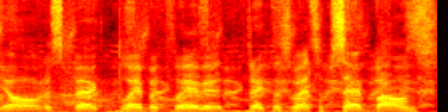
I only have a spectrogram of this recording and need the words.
Йоу, респект, Playback Flavor. Трек называется Psy Bounce.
